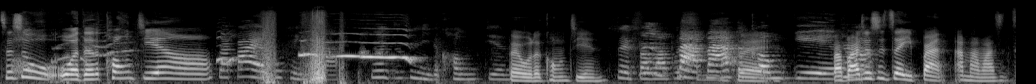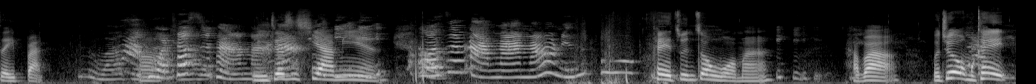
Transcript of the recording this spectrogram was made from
这是我的空间哦，爸爸也不可以来，因为这是你的空间，对，我的空间。对爸爸不爸爸的空间，爸爸就是这一半，啊，妈妈是这一半，我要我就是妈妈，你就是下面，我是妈妈，然后你是可以尊重我吗？好不好？我觉得我们可以，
